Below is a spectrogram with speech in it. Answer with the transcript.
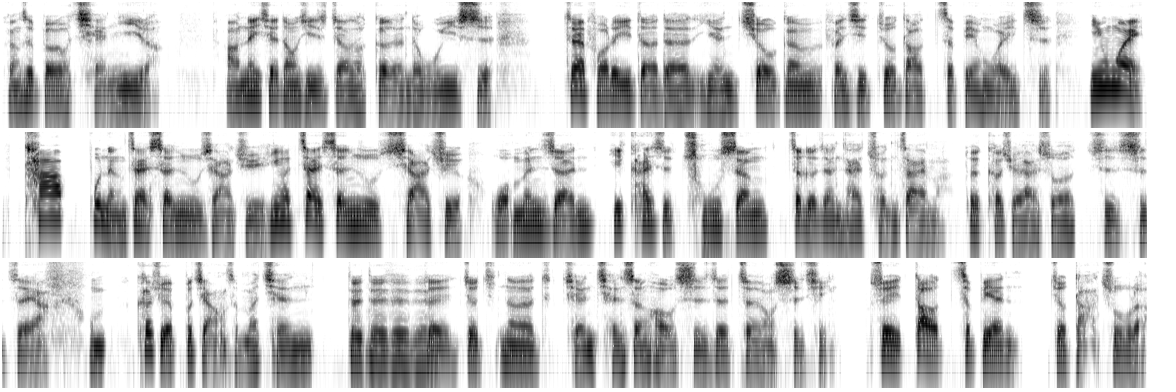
可能是都有潜意了。啊，那些东西叫做个人的无意识，在弗洛伊德的研究跟分析就到这边为止，因为他不能再深入下去，因为再深入下去，我们人一开始出生，这个人才存在嘛。对科学来说是是这样，我们科学不讲什么前，对对对对，对，就那前前生后世这这种事情，所以到这边就打住了。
